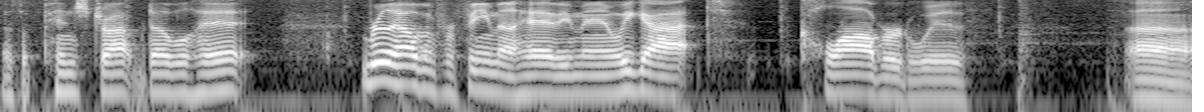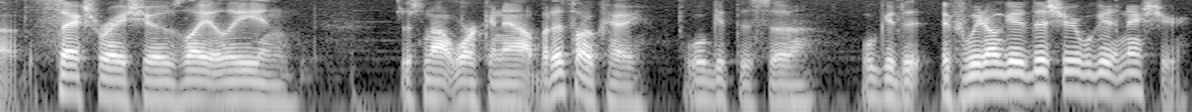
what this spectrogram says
That's a pinstripe double het. I'm really hoping for female heavy, man. We got clobbered with uh, sex ratios lately and just not working out, but it's okay. We'll get this, uh, we'll get it. If we don't get it this year, we'll get it next year.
